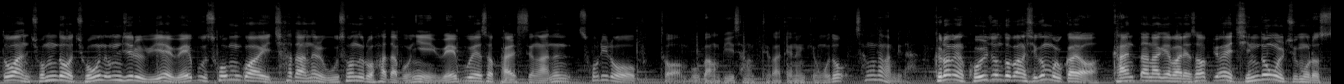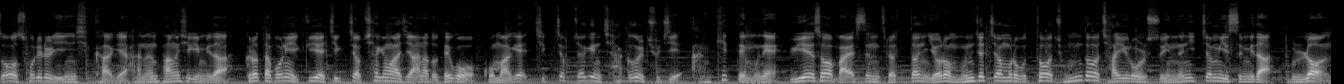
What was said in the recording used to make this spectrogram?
또한 좀 더 좋은 음질을 위해 외부 소음과의 차단을 우선으로 하다 보니 외부에서 발생하는 소리로부터 무방비 상태가 되는 경우도 상당합니다. 그러면 골전도 방식은 뭘까요? 간단하게 말해서 뼈에 진동을 줌으로써 소리를 인식하게 하는 방식입니다. 그렇다 보니 귀에 직접 착용하지 않아도 되고 고막에 직접적인 자극을 주지 않기 때문에 위에서 말씀드렸던 여러 문제점으로부터 좀 더 자유로울 수 있는 이점이 있습니다. 물론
